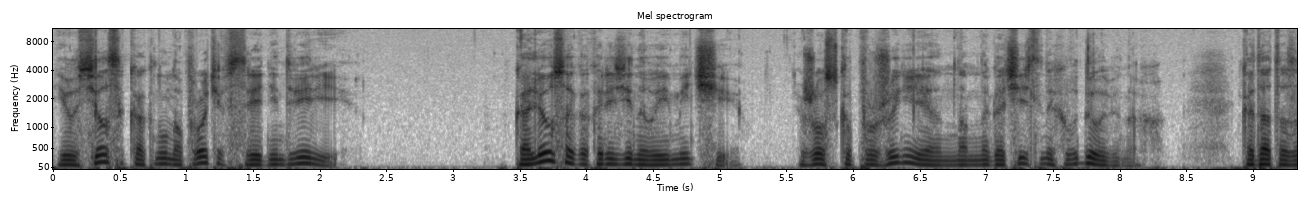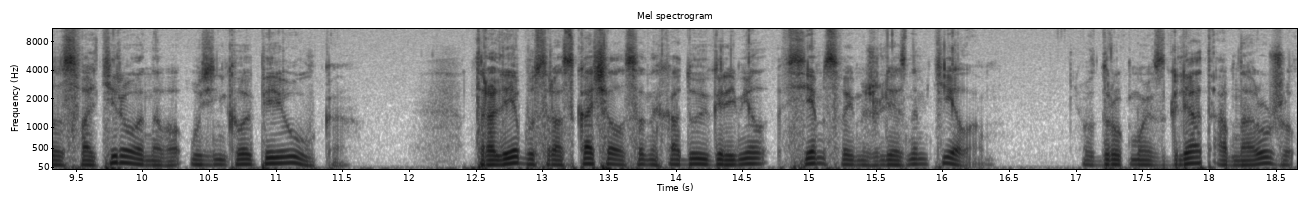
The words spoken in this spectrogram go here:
и уселся к окну напротив средней двери. Колеса, как резиновые мечи, жестко пружинили на многочисленных выдолбинах, когда-то заасфальтированного узенького переулка. Троллейбус раскачивался на ходу и гремел всем своим железным телом. Вдруг мой взгляд обнаружил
